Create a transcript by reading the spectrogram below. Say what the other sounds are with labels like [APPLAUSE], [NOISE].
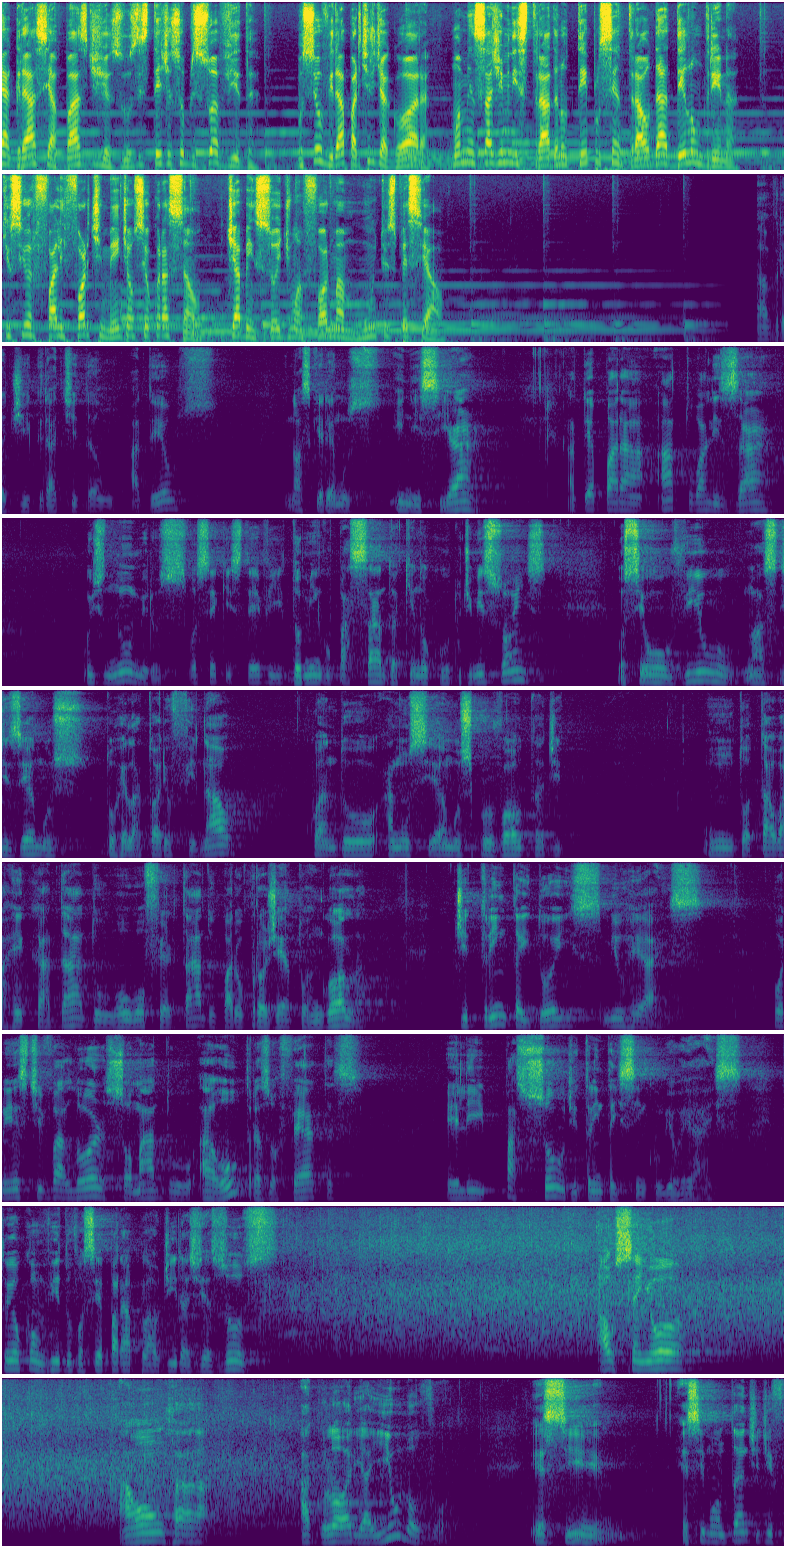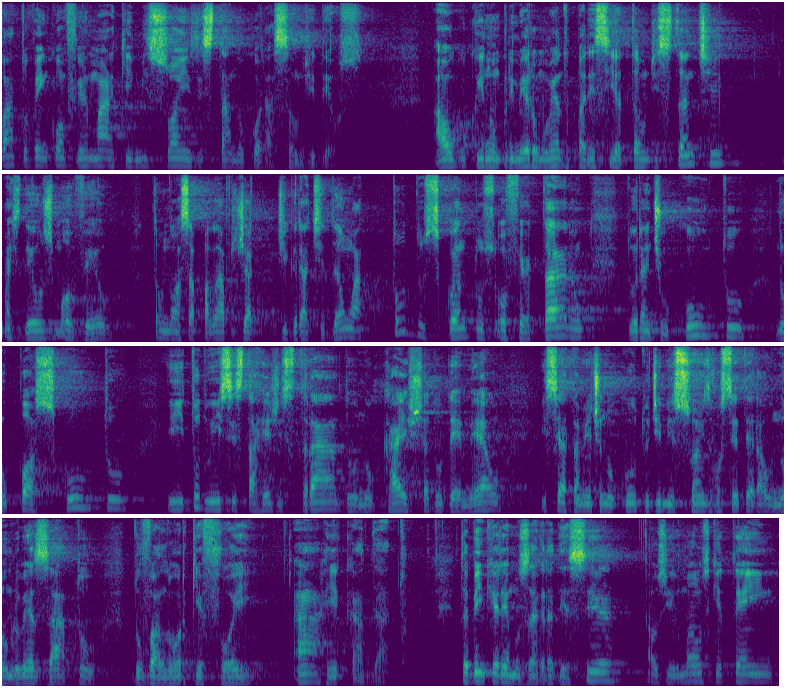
Que a graça e a paz de Jesus esteja sobre sua vida. Você ouvirá a partir de agora uma mensagem ministrada no Templo Central da AD Londrina. Que o Senhor fale fortemente ao seu coração e te abençoe de uma forma muito especial. Palavra de gratidão a Deus. Nós queremos iniciar até para atualizar os números. Você que esteve domingo passado aqui no culto de missões, você ouviu nós dizemos do relatório final, quando anunciamos por volta de um total arrecadado ou ofertado para o projeto Angola de 32 mil reais. Por este valor, somado a outras ofertas, ele passou de 35 mil reais. Então eu convido você para aplaudir a Jesus, ao Senhor, a honra, a glória e o louvor. Esse, esse montante de fato vem confirmar que missões está no coração de Deus. Algo que num primeiro momento parecia tão distante, mas Deus moveu então, nossa palavra de gratidão a todos quantos ofertaram durante o culto, no pós-culto, e tudo isso está registrado no caixa do Demel, e certamente no culto de missões você terá o número exato do valor que foi arrecadado. Também queremos agradecer aos irmãos que têm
